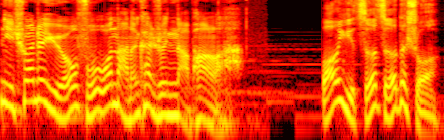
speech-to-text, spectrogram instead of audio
你穿着羽绒服，我哪能看出你哪胖了？”王宇啧啧的说。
